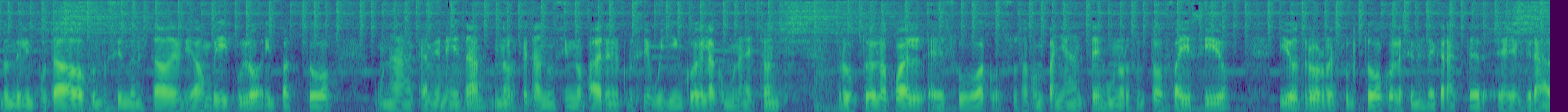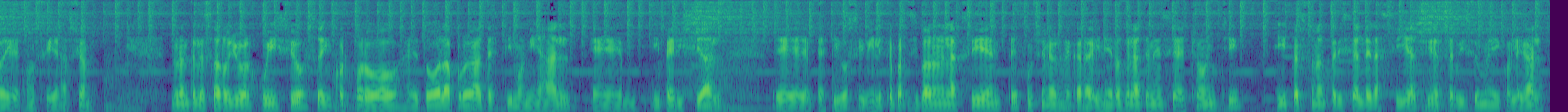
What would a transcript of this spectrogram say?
donde el imputado conduciendo en estado de ebriedad un vehículo impactó una camioneta, no respetando un signo padre en el cruce de Huillinco de la comuna de Chonchi, producto de lo cual eh, sus acompañantes, uno resultó fallecido y otro resultó con lesiones de carácter eh, grave y de consideración. Durante el desarrollo del juicio se incorporó eh, toda la prueba testimonial y pericial, testigos civiles que participaron en el accidente, funcionarios de carabineros de la tenencia de Chonchi y personal pericial de la CIAT y del Servicio Médico Legal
